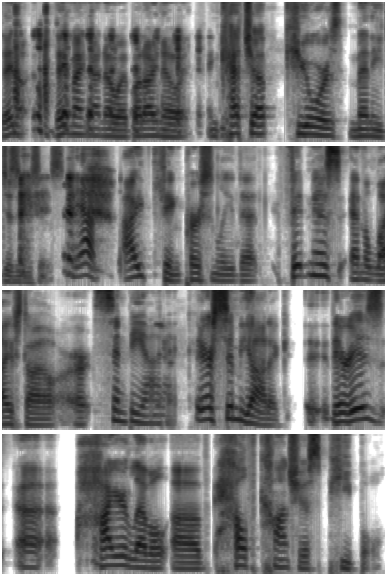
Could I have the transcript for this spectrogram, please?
They don't, they might not know it, but I know it. And ketchup cures many diseases. Yeah. I think personally that fitness and the lifestyle are Symbiotic. they're symbiotic. There is a higher level of health conscious people.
